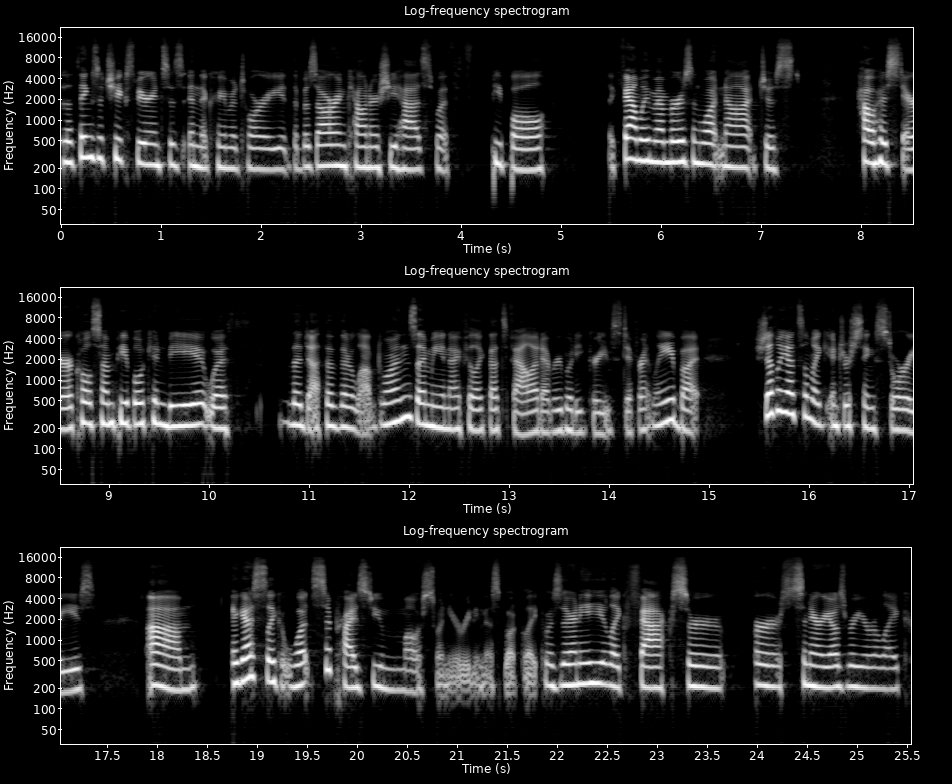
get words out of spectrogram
the things that she experiences in the crematory, the bizarre encounter she has with people like family members and whatnot, just how hysterical some people can be with the death of their loved ones. I mean, I feel like that's valid. Everybody grieves differently, but she definitely had some like interesting stories. Um, I guess like what surprised you most when you were reading this book? Like, was there any like facts or or scenarios where you were like,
